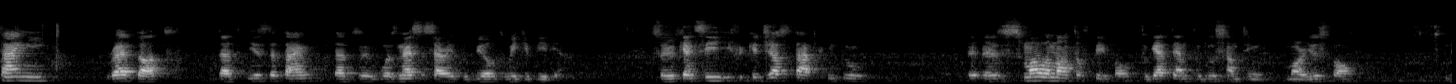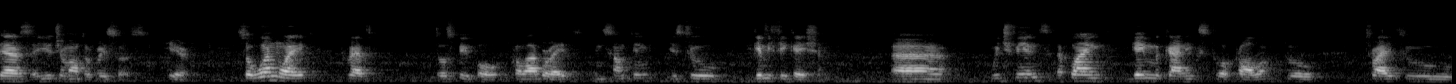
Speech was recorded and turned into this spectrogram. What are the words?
tiny red dot that is the time that uh, was necessary to build Wikipedia. So you can see if you could just tap into a, a small amount of people to get them to do something more useful, there's a huge amount of resource here. So one way to have those people collaborate in something is through gamification. Uh, which means applying game mechanics to a problem to try to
